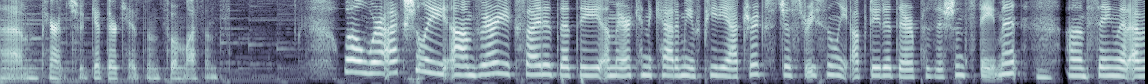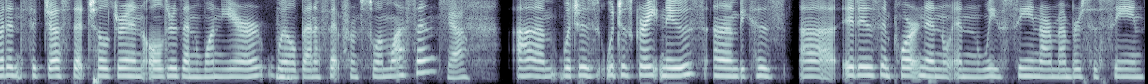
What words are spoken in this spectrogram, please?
um, parents should get their kids in swim lessons? Well, we're actually um, very excited that the American Academy of Pediatrics just recently updated their position statement, mm. um, saying that evidence suggests that children older than one year mm. will benefit from swim lessons. Yeah. Um, which is which is great news um, because uh, it is important, and, and we've seen our members have seen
